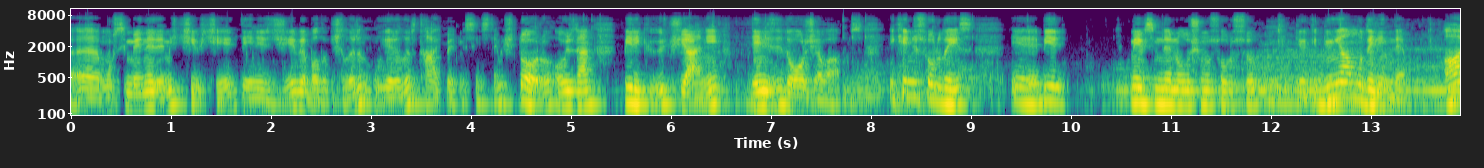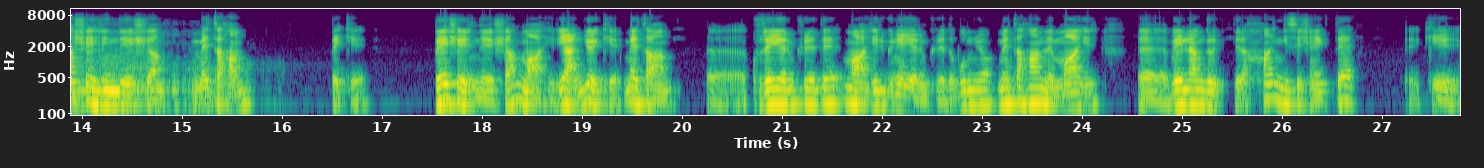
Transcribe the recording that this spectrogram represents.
e, Muhsin Bey ne demiş? Çiftçi, denizci ve balıkçıların uyarıları takip etmesini istemiş. Doğru. O yüzden 1, 2, 3 yani Denizli doğru cevabımız. İkinci sorudayız. E, bir mevsimlerin oluşumu sorusu. Diyor ki dünya modelinde A şehrinde yaşayan Metahan peki B şehrinde yaşayan Mahir. Yani diyor ki Metehan e, kuzey yarımkürede, Mahir güney yarımkürede bulunuyor. Metehan ve Mahir e, verilen grafikleri hangi seçenekte e, ki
